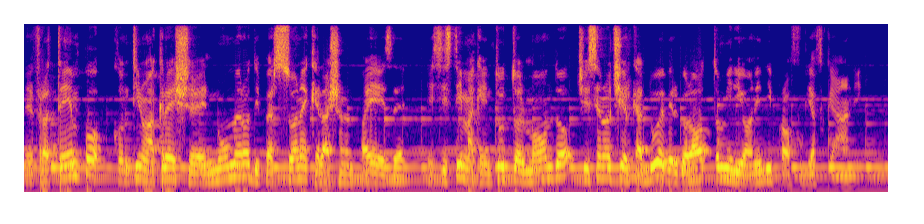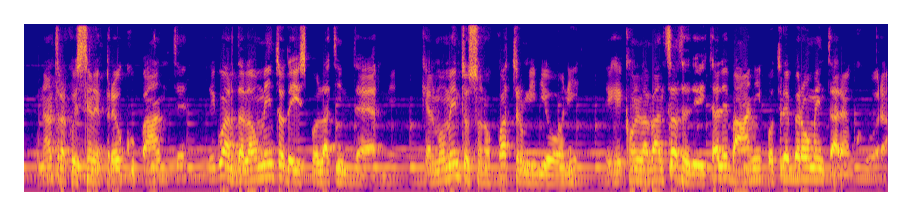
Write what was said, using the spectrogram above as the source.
Nel frattempo continua a crescere il numero di persone che lasciano il paese e si stima che in tutto il mondo ci siano circa 2,8 milioni di profughi afghani. Un'altra questione preoccupante riguarda l'aumento degli sfollati interni, che al momento sono 4 milioni e che con l'avanzata dei talebani potrebbero aumentare ancora.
